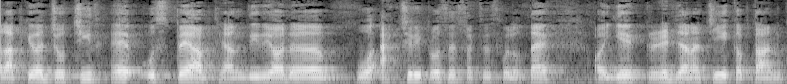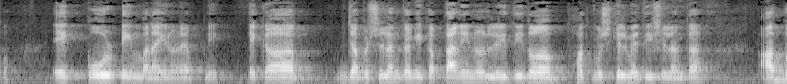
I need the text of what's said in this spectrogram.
पर आपके पास जो चीज़ है, उस पर आप ध्यान दीजिए और वो एक्चुअली प्रोसेस सक्सेसफुल होता है और ये क्रेडिट जाना चाहिए कप्तान को। एक कोर टीम बनाई इन्होंने अपनी। एक जब श्रीलंका की कप्तानी इन्होंने ली थी तो बहुत मुश्किल में थी श्रीलंका। अब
